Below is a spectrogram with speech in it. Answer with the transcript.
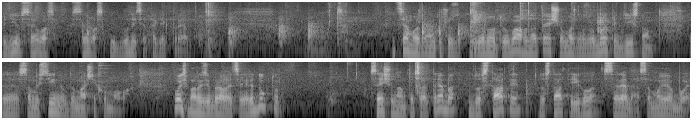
тоді все у вас, все у вас відбудеться так, як треба. Це можна, я хочу звернути увагу на те, що можна зробити дійсно е, самостійно в домашніх умовах. Ось ми розібрали цей редуктор. Все, що нам тепер треба, достати, достати його зсередини самої обої.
